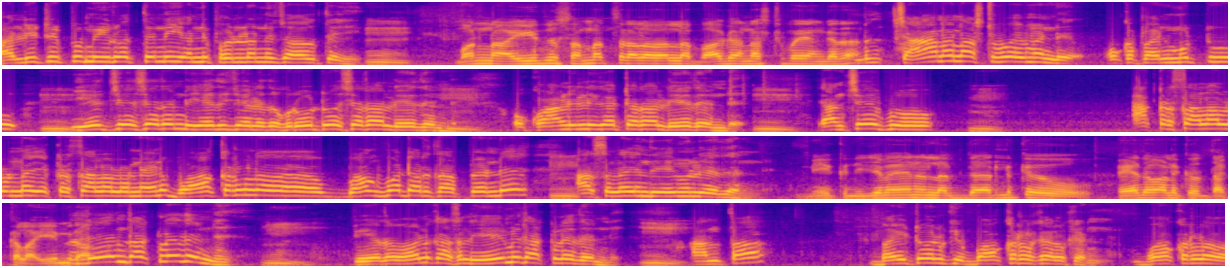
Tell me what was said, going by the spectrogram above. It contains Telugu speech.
మళ్ళీ ట్రిప్ మీరు వస్తేనే ఇవన్నీ పనులన్నీ సాగుతాయి ఉమ్. మొన్న ఐదు సంవత్సరాల వల్ల బాగా నష్టపోయాం కదా? చాలా నష్టపోయామండి. ఒక పనిముట్టు ఏది చేశారండి ఏది చేయలేదు. ఒక రోడ్డు వేసారా? లేదండి. ఒక కాలనీలు కట్టారా? లేదండి. ఎంతసేపు అక్కడ స్థలాలు ఉన్నాయి ఇక్కడ స్థలాలు ఉన్నాయని బోకర్లు బాగుపడ్డారు తప్పండి. అసలైంది ఏమీ లేదండి. మీకు నిజమైన లబ్ధిదారులకు పేదవాళ్ళకి దక్కల ఏమి ఏం దక్కలేదండి. పేదవాళ్ళకి అసలు ఏమీ దక్కలేదండి. అంతా బయట వాళ్ళకి బోకర్లకి వెళ్ళకండి. బోకర్లో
